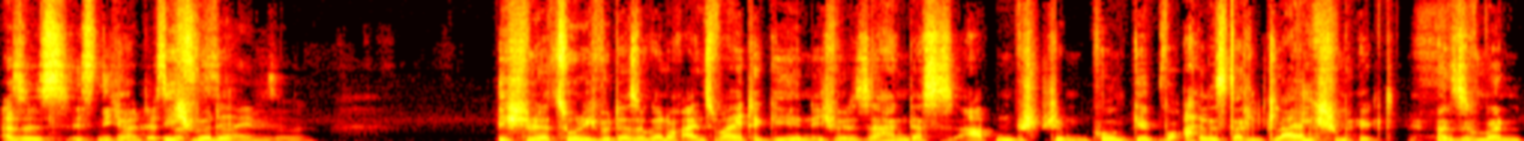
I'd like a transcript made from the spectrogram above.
Also es ist nicht Ja, mehr das, was würde- es sein soll. Ich stimme dazu und ich würde da sogar noch eins weitergehen. Ich würde sagen, dass es ab einem bestimmten Punkt gibt, wo alles dann gleich schmeckt. Also man,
